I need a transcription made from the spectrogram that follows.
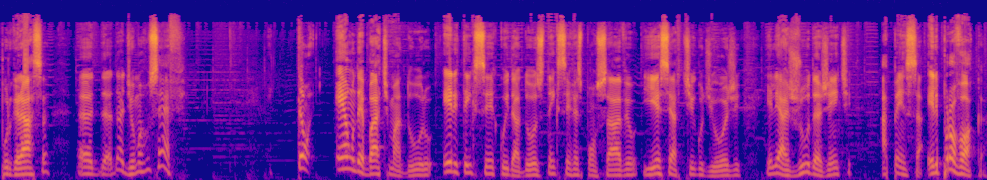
Por graça é, da Dilma Rousseff. Então, é um debate maduro, ele tem que ser cuidadoso, tem que ser responsável, e esse artigo de hoje, ele ajuda a gente a pensar. Ele provoca,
